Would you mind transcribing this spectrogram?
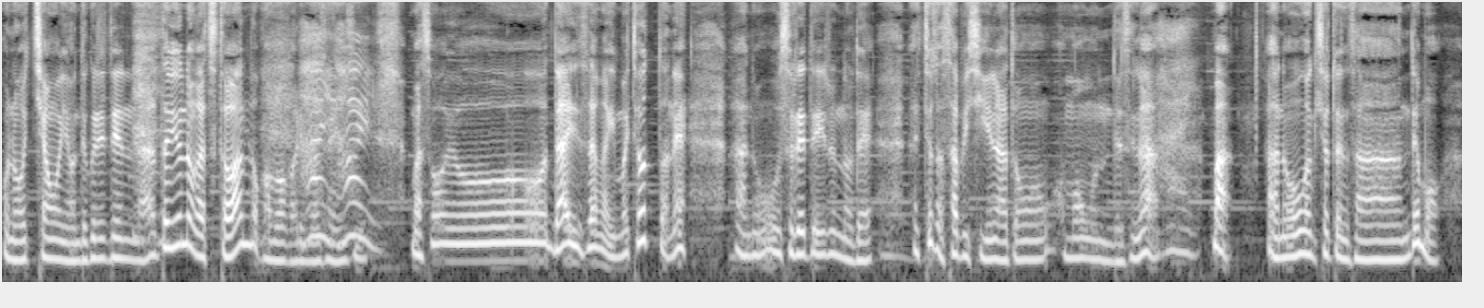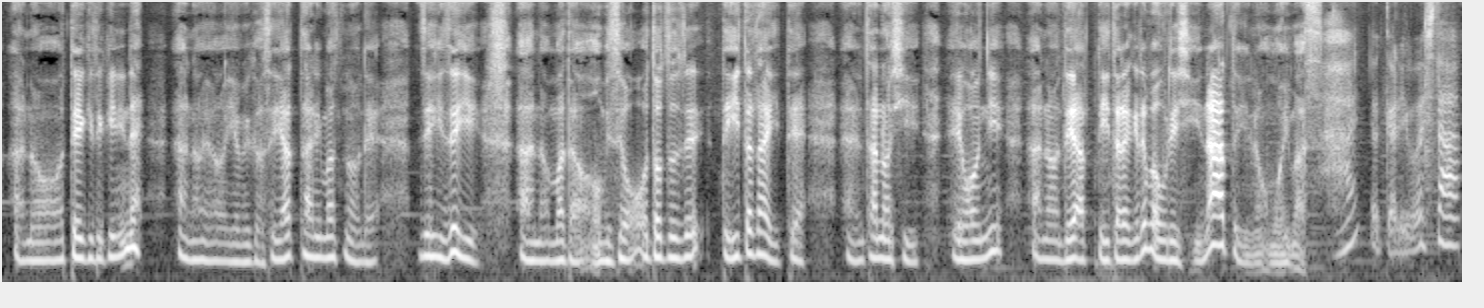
このおっちゃんを呼んでくれてるんだというのが伝わるのかも分かりませんし、はいはい。まあ、そういう大事さが今ちょっとねあの薄れているのでちょっと寂しいなと思うんですが、はい。まあ、あの大垣書店さんでもあの定期的にねあの読み聞かせやってありますのでぜひぜひあのまたお店を訪れていただいて楽しい絵本にあの出会っていただければ嬉しいなというのを思います。はいわかりました。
